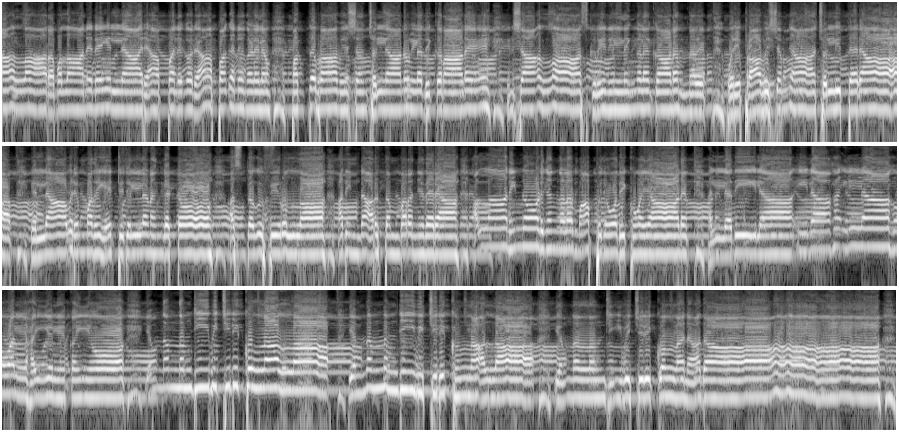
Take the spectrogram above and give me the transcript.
അല്ലാ റമളാനിലെ എല്ലാ രാപ്പലക രാപ്പകലുകളിലും പത്ത് പ്രാവശ്യം ചൊല്ലാനുള്ള ദിക്കറാണ് ഇൻഷാല്ലാ സ്ക്രീനിൽ നിങ്ങൾ കാണുന്നത് ഒരു പ്രാവശ്യം ഞാൻ ചൊല്ലിത്തരാ. എല്ലാവരും അത് ഏറ്റു ചൊല്ലണം കേട്ടോ. അസ്തഗുഫിറുള്ള അതിന്റെ അർത്ഥം പറഞ്ഞു തരാ. അല്ലാ നിന്നോട് ഞങ്ങൾ മാപ്പ് ചോദിക്കുകയാണ്. അല്ലദീ ലാ ഇലാഹ ഇല്ലാഹു അൽ ഹയ്യുൽ ഖയ്യൂം എന്നെന്നും ജീവിച്ചിരിക്കുന്ന അല്ല. എന്നെന്നും ജീവിച്ചിരിക്കുന്ന അല്ല. എന്നെന്നും ജീവിച്ചിരിക്കുന്ന നാദാ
